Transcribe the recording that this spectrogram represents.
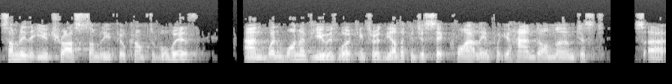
somebody that you trust, somebody you feel comfortable with. And when one of you is working through it, the other can just sit quietly and put your hand on them, just uh,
